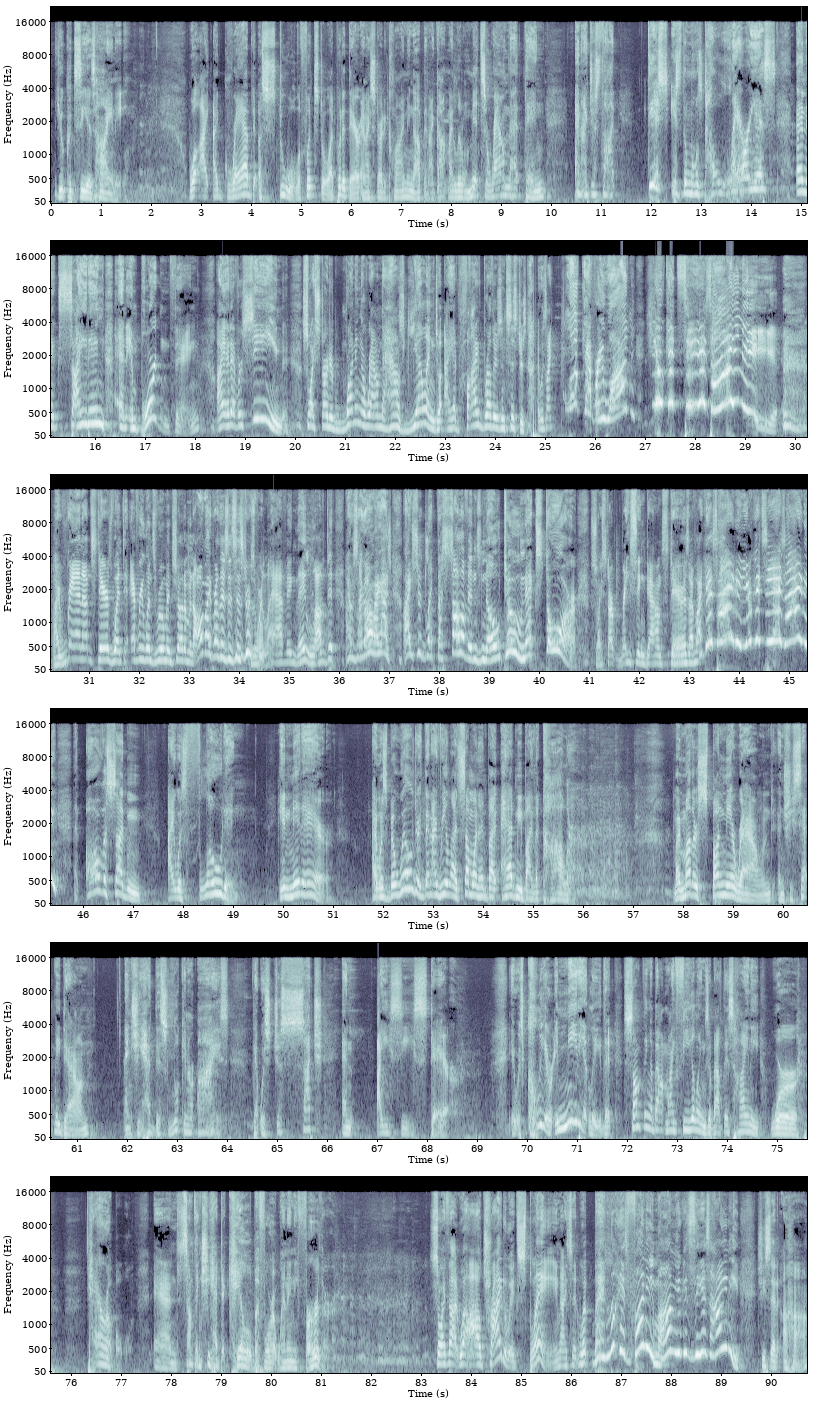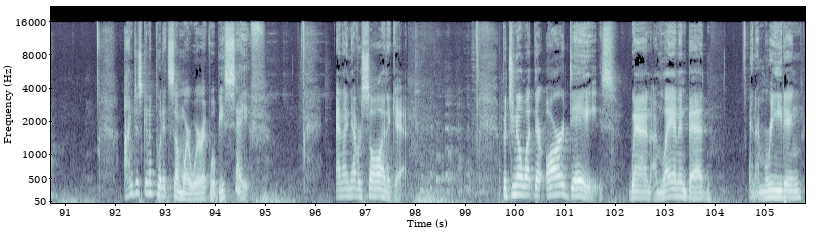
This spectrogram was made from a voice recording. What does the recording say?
you could see his hiney. Well, I, I grabbed a stool, a footstool, I put it there, and I started climbing up, and I got my little mitts around that thing, and I just thought, this is the most hilarious and exciting and important thing I had ever seen. So I started running around the house yelling to I had five brothers and sisters. I was like, "Look everyone, you can see his hiney." I ran upstairs, went to everyone's room and showed them and all my brothers and sisters were laughing. They loved it. I was like, "Oh my gosh, I should let the Sullivans know too next door." So I start racing downstairs. I'm like, it's hiney, you can see it's hiney." And all of a sudden, I was floating in midair. I was bewildered. Then I realized someone had, by, had me by the collar. My mother spun me around and she set me down, and she had this look in her eyes that was just such an icy stare. It was clear immediately that something about my feelings about this Heine were terrible and something she had to kill before it went any further. So I thought, well, I'll try to explain. I said, what, but look, it's funny, Mom. You can see his hiney. She said, uh huh. I'm just going to put it somewhere where it will be safe. and I never saw it again. But you know what? There are days when I'm laying in bed and I'm reading,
